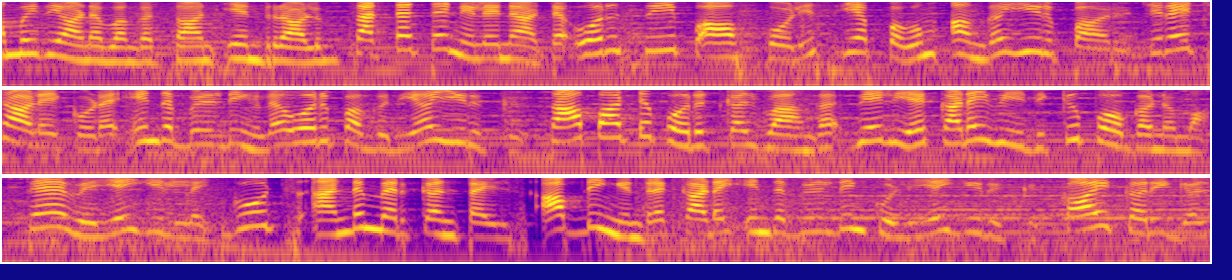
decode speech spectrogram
அமைதியானவங்க தான் என்றாலும் சட்டத்தை நிலைநாட்ட ஒரு சீப் ஆஃப் போலீஸ் எப்பவும் அங்க இருப்பாரு. சிறைச்சாலை கூட இந்த பில்டிங்ல ஒரு பகுதியா இருக்கு. சாப்பாட்டு பொருட்கள் வாங்க வெளியே கடை வீதிக்கு போகணுமா? தேவையே இல்லை. கூட்ஸ் அண்ட் மெர்கன்டைல்ஸ் அப்படிங்கிற கடை இந்த பில்டிங் குள்ளேயே இருக்கு. காய்கறிகள்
